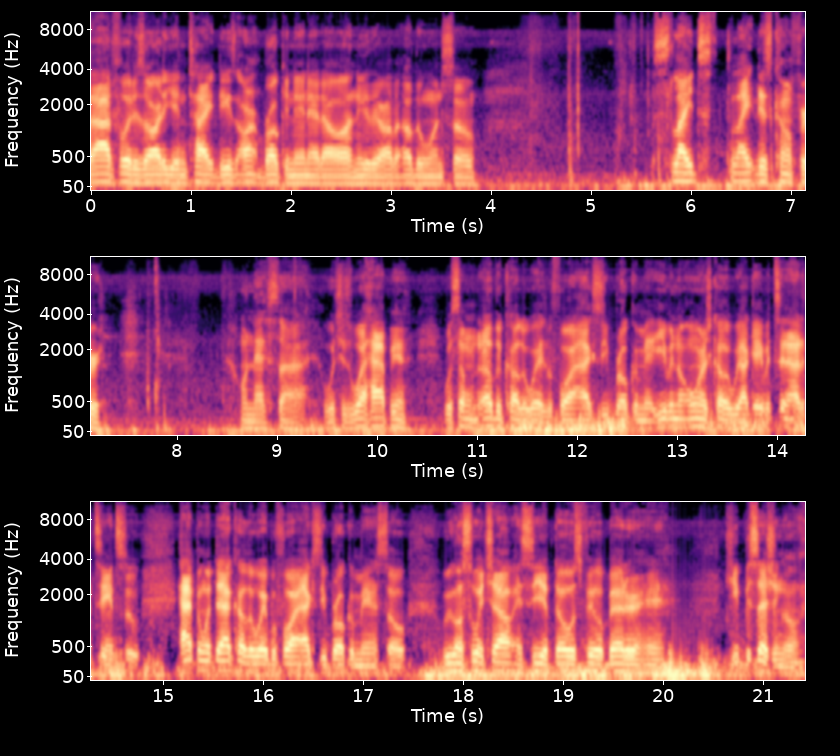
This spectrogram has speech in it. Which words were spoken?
Side foot is already getting tight. These aren't broken in at all, neither are the other ones. So slight, slight discomfort on that side, which is what happened with some of the other colorways before I actually broke them in. Even the orange colorway, I gave it 10 out of 10 to. Happened with that colorway before I actually broke them in. So we're gonna switch out and see if those feel better and keep the session going.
